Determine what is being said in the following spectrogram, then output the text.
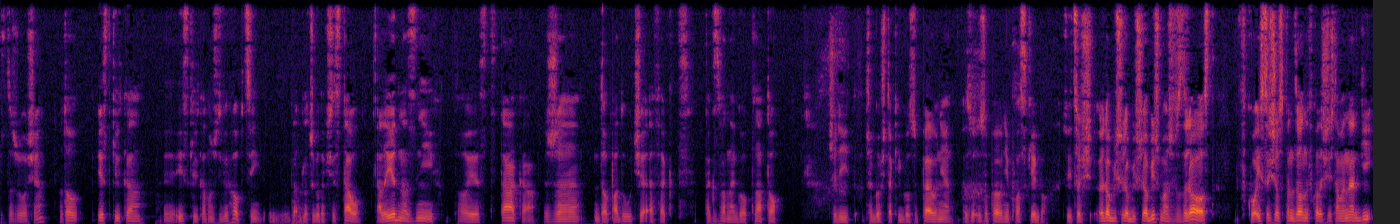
Zdarzyło się? No to jest kilka, jest kilka możliwych opcji, dlaczego tak się stało. Ale jedna z nich to jest taka, że dopadł Cię efekt tak zwanego plateau czyli czegoś takiego zupełnie, zupełnie płaskiego. Czyli coś robisz, robisz, robisz, masz wzrost, jesteś rozpędzony, wkładasz się tam energii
